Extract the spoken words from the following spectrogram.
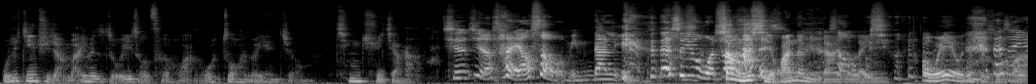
我就金曲奖吧，因为这是我一手策划，我做很多研究。金曲奖，其实基本上也要上我名单里，但是因为我知道上你喜欢的名单上我是雷不喜欢哦，我也有点不喜但是因为。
